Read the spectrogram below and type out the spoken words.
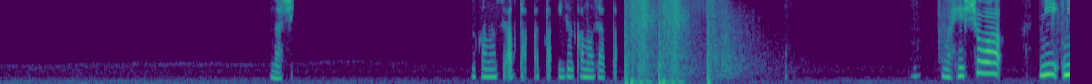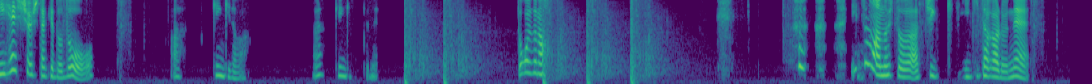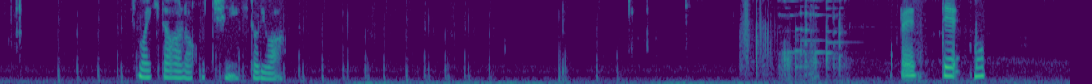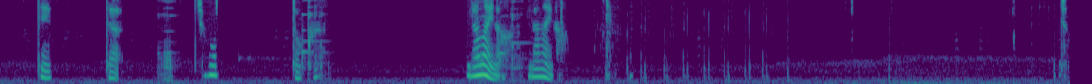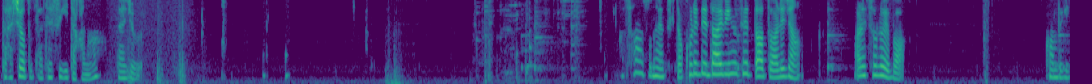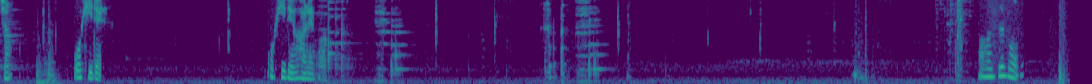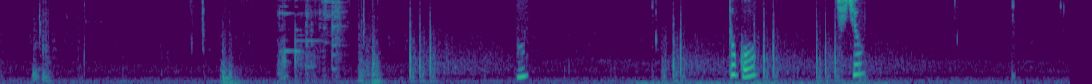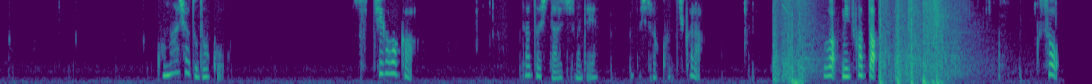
なし。いる可能性あった、あった。いる可能性あった。今、へっしょは、に、2へっしょしたけどどう？あ、元気だわ。え？元気だってね。どこ行くの？いつもあの人はあっち行きたがるね。いつも行きたがるこっちに一人は。これって持ってた。ちょっとく。いらないな。いらないな。ちょっと足音立てすぎたかな？大丈夫。酸素のやつ来た。これでダイビングセット、あとあれじゃん。あれ揃えば、完璧じゃん。おひれ。おひれがあれば。あ、ズボン。どこ？地上？この足跡どこ？そっち側か。だとしたら、ちょっと待って。だとしたらこっちから。うわ、見つかった。くそ。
